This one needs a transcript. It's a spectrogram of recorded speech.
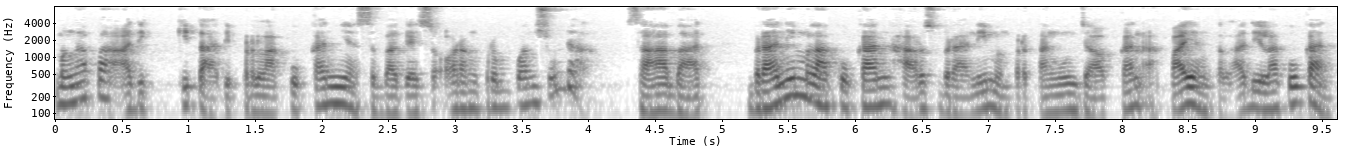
mengapa adik kita diperlakukannya sebagai seorang perempuan sundal? Sahabat, berani melakukan harus berani mempertanggungjawabkan apa yang telah dilakukan.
